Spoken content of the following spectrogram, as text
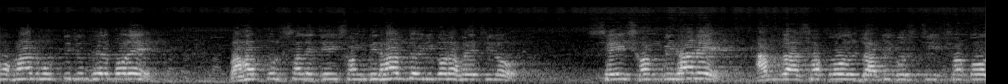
মহান মুক্তিযুদ্ধের পরে বাহাত্তর সালে যেই সংবিধান তৈরি করা হয়েছিল, সেই সংবিধানে আমরা সকল জাতিগোষ্ঠী সকল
